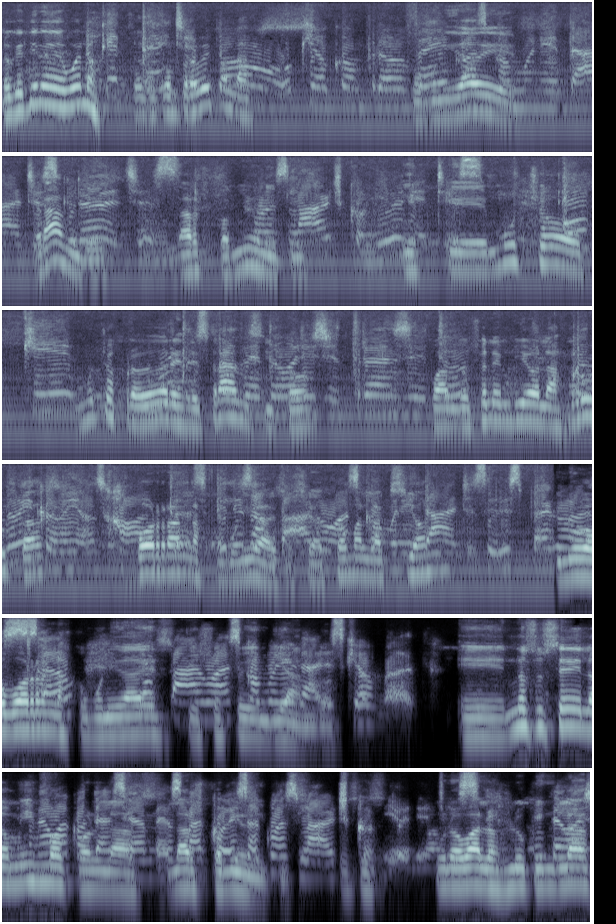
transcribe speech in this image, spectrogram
lo que tiene de bueno, lo que comprobé con las comunidades grandes, large communities, es que muchos, muchos proveedores de tránsito, cuando yo le envío las rutas, borran las comunidades, o sea, toman la acción y luego borran las comunidades que yo estoy enviando. Eh, no sucede lo mismo con las large communities. Entonces, uno va a los looking glass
